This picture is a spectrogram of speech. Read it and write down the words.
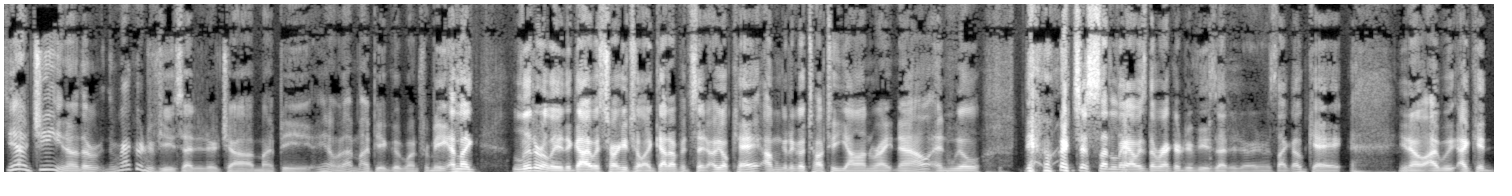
yeah, gee, you know, the, the record reviews editor job might be, you know, that might be a good one for me. And like literally, the guy I was talking to, like, got up and said, "Are you okay? I'm going to go talk to Jan right now, and we'll." just suddenly, I was the record reviews editor, and it was like, okay, you know, I would, I could,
